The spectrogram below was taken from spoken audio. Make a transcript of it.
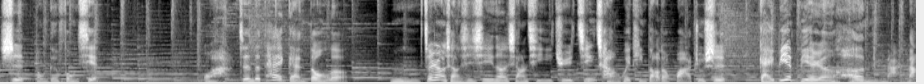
是懂得奉献。哇，真的太感动了！嗯，这让小星星呢想起一句经常会听到的话，就是改变别人很难呐、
